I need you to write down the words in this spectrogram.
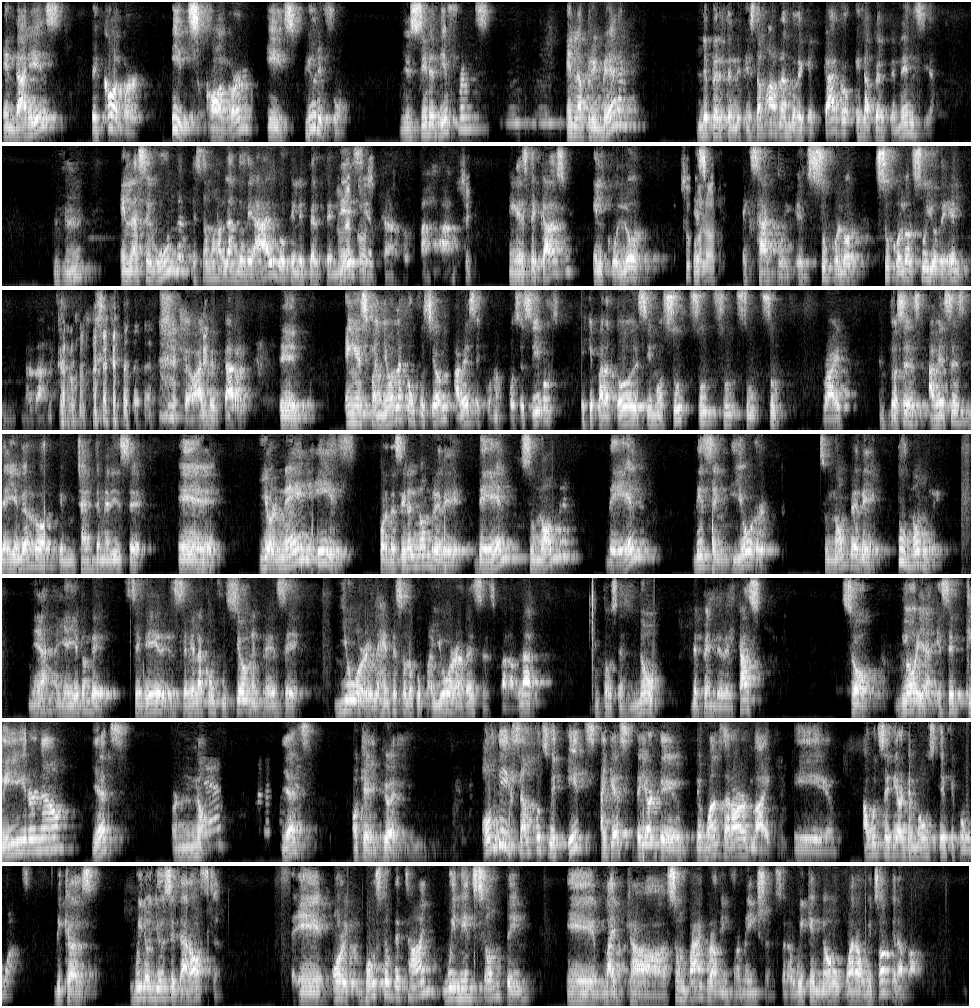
and that is the color. Its color is beautiful. You see the difference? En la primera, le pertene- estamos hablando de que el carro es la pertenencia. En la segunda, estamos hablando de algo que le pertenece al carro. Ajá. Sí, En este caso, el color. Su Es- color. Exacto, el, su color, su color suyo de él, ¿verdad? El carro. Cabal del carro. Eh, en español la confusión a veces con los posesivos es que para todo decimos su, su, su, su, su, right? Entonces, a veces de ahí el error que mucha gente me dice, eh, your name is, por decir el nombre de, de él, su nombre, de él, dicen your, su nombre de tu nombre. ¿ya? Y ahí es donde se ve, se ve la confusión entre ese your, y la gente solo ocupa your a veces para hablar. Entonces, no, depende del caso. So, Gloria, is it clear now? Yes? Or no? Yes. Yes? Okay, good. All the examples with its, I guess they are the, the ones that are like, eh, I would say they are the most difficult ones because we don't use it that often. Eh, or most of the time, we need something eh, like uh, some background information so that we can know what are we talking about.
